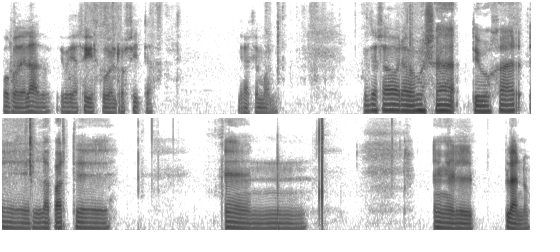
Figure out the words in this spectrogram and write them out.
Poco de lado y voy a seguir con el rosita. Mira qué mono. Entonces ahora vamos a dibujar eh, la parte en, en el plano.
